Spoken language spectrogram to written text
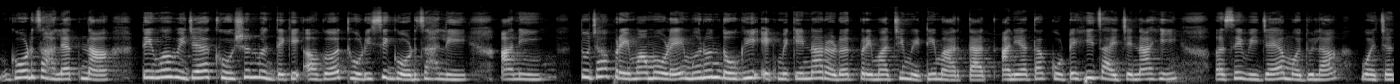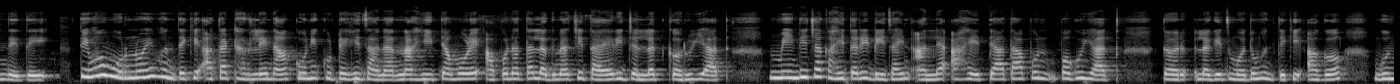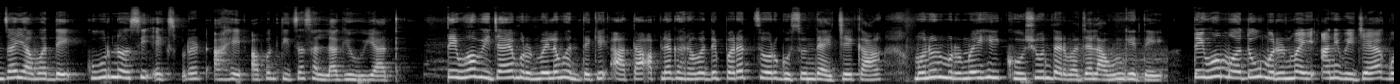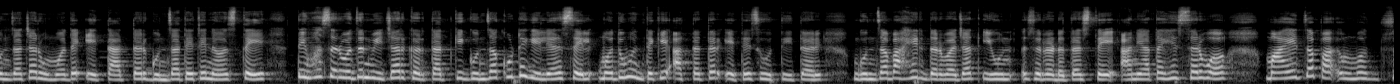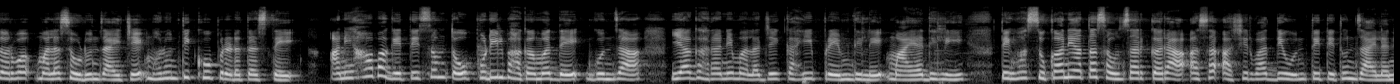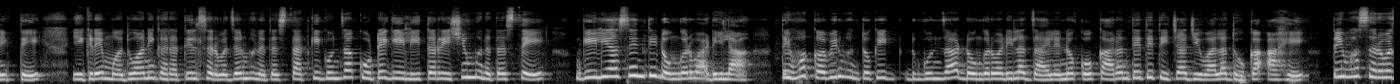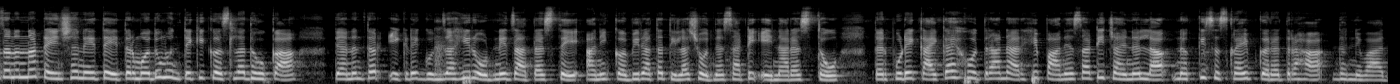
गोड झाल्यात ना? तेव्हा विजया खुशून म्हणते की अगं थोडीशी गोड झाली. आणि तुझ्या प्रेमामुळे म्हणून दोघी एकमेकींना रडत प्रेमाची मिठी मारतात आणि आता कुठेही जायचे नाही असे विजया मधूला वचन देते. तेव्हा मुर्नोई म्हणते की आता ठरले ना कोणी कुठेही जाणार नाही त्यामुळे आपण आता लग्नाची तयारी जल्लत करूयात. मेहंदीच्या काहीतरी डिझाईन आणल्या आहेत त्या आता आपण बघूयात. तर लगेच मधू म्हणते की अगं गुंजा यामध्ये पूर्ण अशी एक्सपर्ट आहे आपण तिचा सल्ला घेऊयात. तेव्हा विजया मृण्मयीला म्हणते की आता आपल्या घरामध्ये परत चोर घुसून द्यायचे का? म्हणून मृण्मयी ही खुश होऊन दरवाजा लावून घेते. तेव्हा मधू मृण्मयी आणि विजया गुंजाच्या रूममध्ये येतात. तर गुंजा तेथे नसते. तेव्हा सर्वजण विचार करतात की गुंजा कुठे गेली असेल? मधू म्हणते की आत्ता तर येथेच होती. तर गुंजा बाहेर दरवाजात येऊन रडत असते आणि आता हे सर्व मायेचा पा म- सर्व मला सोडून जायचे म्हणून ती खूप रडत असते. आणि हा भाग येथे संपतो. पुढील भागामध्ये गुंजा या घराने मला जे काही प्रेम दिले माया दिली तेव्हा सुखाने आता संसार करा असा आशीर्वाद देऊन ते तिथून जायला निघते. इकडे मधू आणि घरातील सर्वजण म्हणत असतात की गुंजा कुठे गेली? तर रेशीम म्हणत असते गेली असेल ती डोंगरवाडीला. तेव्हा कबीर म्हणतो की गुंजा डोंगरवाडीला जायला नको कारण तेथे तिच्या जीवाला धोका आहे. तेव्हा सर्वजणांना टेन्शन येते. तर मधू म्हणते की कसला धोका? त्यानंतर इकडे गुंजाही रोडने जात असते आणि कबीर आता तिला शोधण्यासाठी येणार असतो. तर पुढे काय काय होत राहणार हे पाहण्यासाठी चॅनलला नक्की सबस्क्राईब करत रहा. धन्यवाद.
